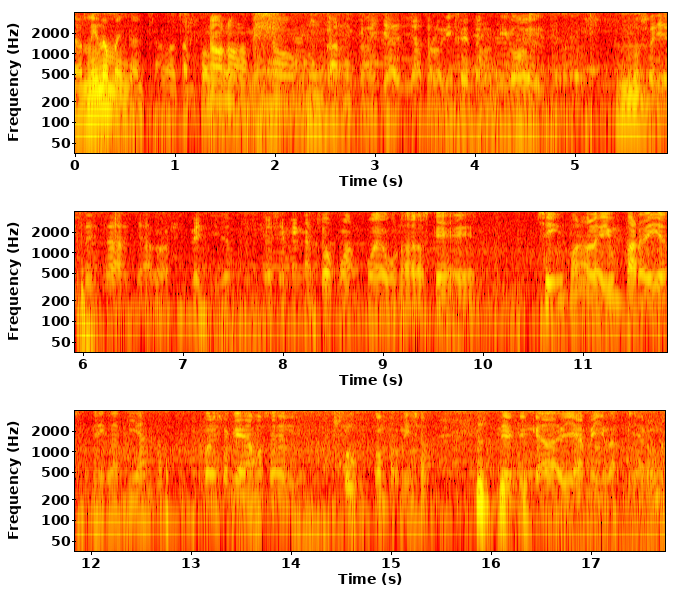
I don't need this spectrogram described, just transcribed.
A mí no me enganchaba tampoco. No, no, a mí no, nunca, nunca. Ya, ya te lo dije, te lo digo y te- Mm. los oyentes ya, ya lo he repetido. Pero sí me enganchó, Juan fue uno de los que. eh, sí, bueno, leí un par de ellas que me iba enviando. Por eso quedamos el, su compromiso de que cada día me iba a enviar uno.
